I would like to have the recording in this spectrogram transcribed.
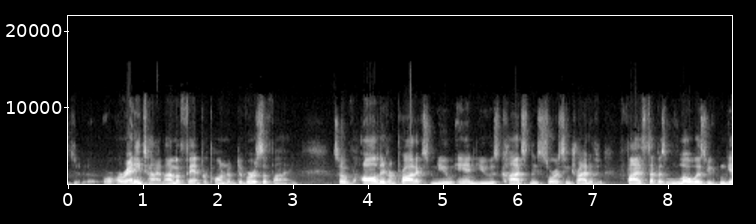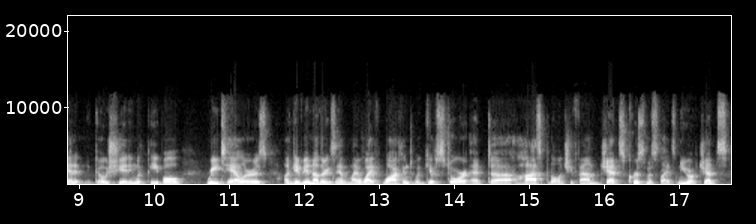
to, or, or any time. I'm a fan proponent of diversifying. So all different products, new and used, constantly sourcing, trying to find stuff as low as you can get it, negotiating with people, retailers. I'll give you another example. My wife walked into a gift store at uh, a hospital and she found Jets Christmas lights, New York Jets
